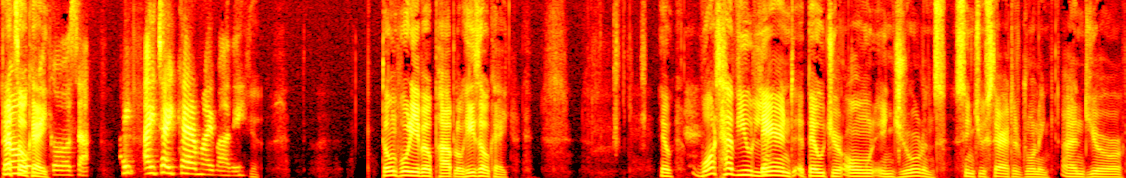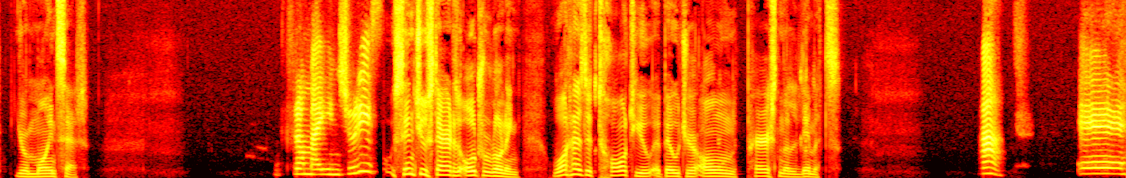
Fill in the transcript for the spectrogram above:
That's no, okay. because uh, I, I take care of my body Yeah. Don't worry about Pablo. He's okay. Now, what have you learned about your own endurance since you started running and your your mindset? from my injuries Since you started ultra running, what has it taught you about your own personal limits? Ah, uh,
